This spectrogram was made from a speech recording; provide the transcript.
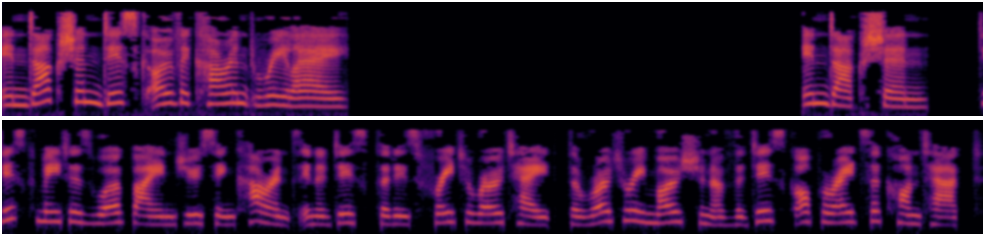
Induction disk overcurrent relay. Induction Disk meters work by inducing currents in a disk that is free to rotate. The rotary motion of the disk operates a contact.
